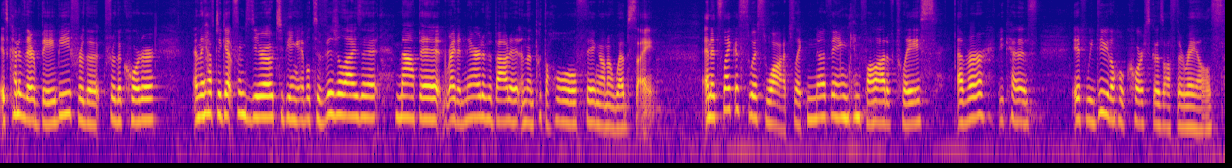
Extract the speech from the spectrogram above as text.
It's kind of their baby for the, for the quarter. And they have to get from zero to being able to visualize it, map it, write a narrative about it, and then put the whole thing on a website. And it's like a Swiss watch, like nothing can fall out of place ever because if we do, the whole course goes off the rails.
